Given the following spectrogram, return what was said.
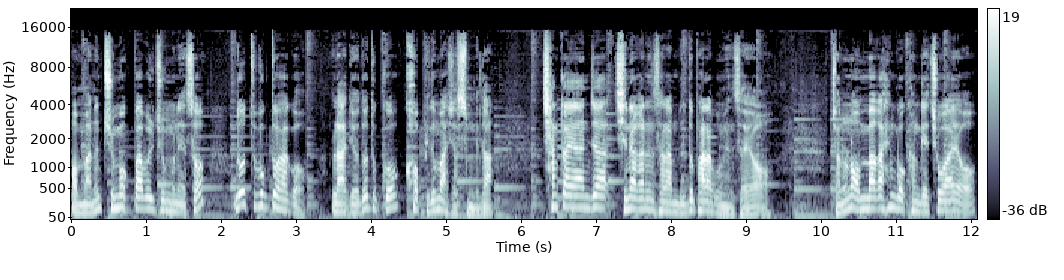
엄마는 주먹밥을 주문해서 노트북도 하고 라디오도 듣고 커피도 마셨습니다. 창가에 앉아 지나가는 사람들도 바라보면서요. 저는 엄마가 행복한 게 좋아요.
